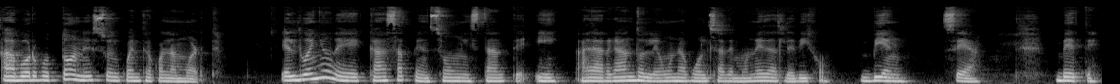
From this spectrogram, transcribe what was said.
a borbotones su encuentro con la muerte. El dueño de casa pensó un instante y, alargándole una bolsa de monedas, le dijo Bien, sea. Vete,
